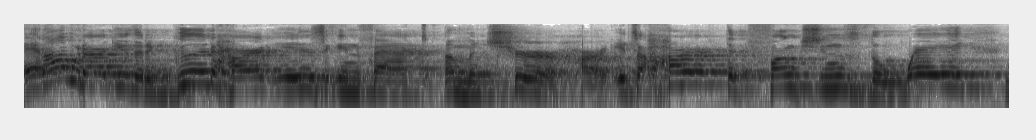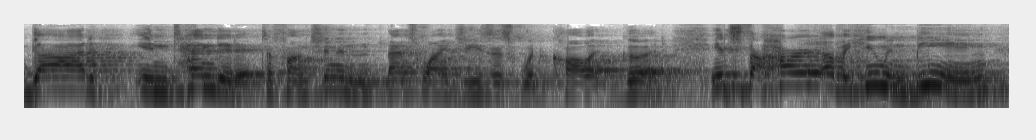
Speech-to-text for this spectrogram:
And I would argue that a good heart is, in fact, a mature heart. It's a heart that functions the way God intended it to function, and that's why Jesus would call it good. It's the heart of a human being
